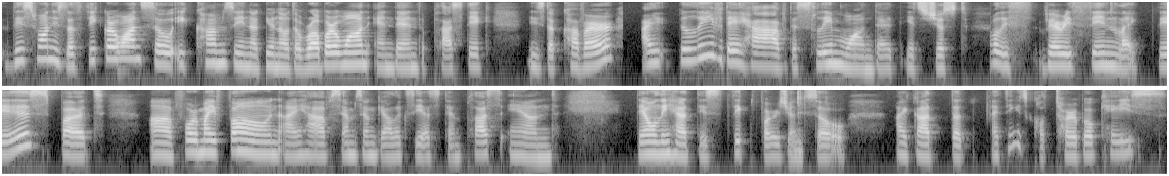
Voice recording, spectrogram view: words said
This one is the thicker one, so it comes in a, you know, the rubber one and then the plastic is the cover. I believe they have the slim one that it's just probably very thin like this, but uh, for my phone, I have Samsung Galaxy S10 Plus, and they only had this thick version. So I got the, I think it's called Turbo Case.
